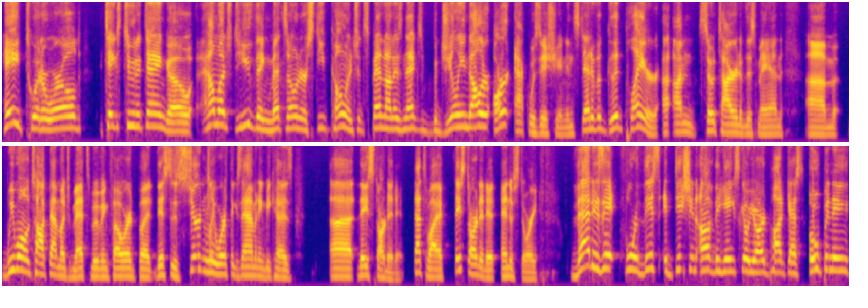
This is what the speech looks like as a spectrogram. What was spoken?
Hey, Twitter world. It takes two to tango. How much do you think Mets owner Steve Cohen should spend on his next bajillion dollar art acquisition instead of a good player? I- am so tired of this man. Um, we won't talk that much Mets moving forward, but this is certainly worth examining because uh, they started it. That's why they started it. End of story. That is it for this edition of the Yanks Go Yard podcast opening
